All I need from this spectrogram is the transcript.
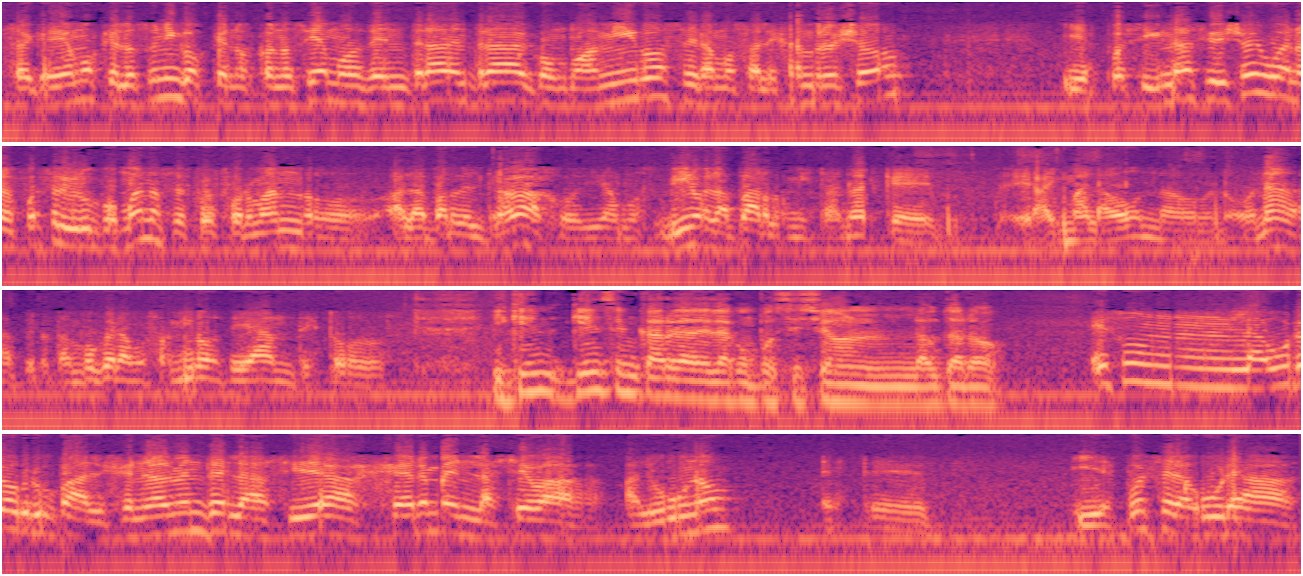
O sea, creíamos que los únicos que nos conocíamos de entrada a entrada como amigos éramos Alejandro y yo, y después Ignacio y yo, y bueno, después el grupo humano se fue formando a la par del trabajo, digamos. Vino a la par la amistad, no es que eh, hay mala onda o, o nada, pero tampoco éramos amigos de antes todos. ¿Y quién, quién se encarga de la composición, Lautaro? Es un laburo grupal, generalmente las ideas germen las lleva alguno, este, y después se labura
